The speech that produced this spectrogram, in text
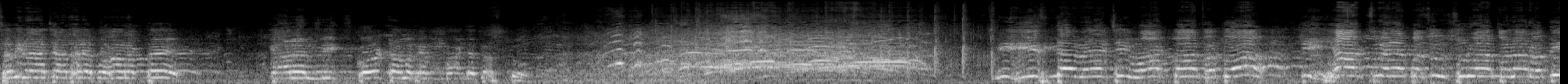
संविधानाच्या आधारे बोलावं लागतंय. कारण मी कोर्टामध्ये मांडत असतो. मी हीच त्या वेळेची वाट पाहत होतो की ह्याच वेळेपासून सुरुवात होणार होती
